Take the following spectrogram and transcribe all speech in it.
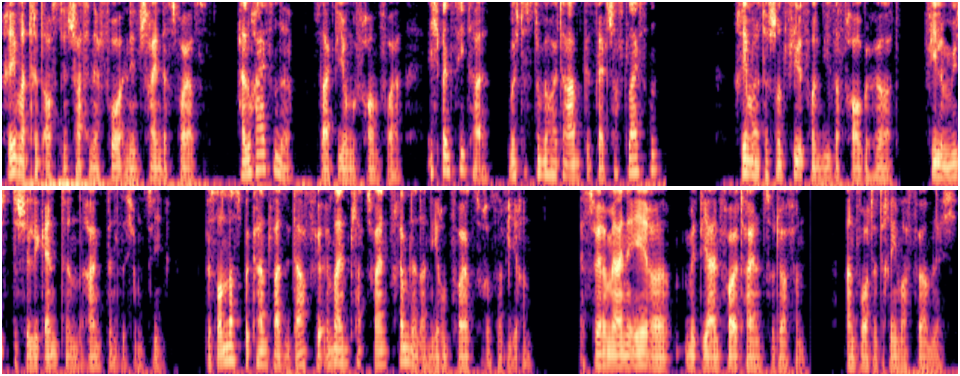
Rema tritt aus den Schatten hervor in den Schein des Feuers. Hallo Reisende, sagt die junge Frau im Feuer. Ich bin Zital. Möchtest du mir heute Abend Gesellschaft leisten? Rema hatte schon viel von dieser Frau gehört. Viele mystische Legenden rankten sich um sie. Besonders bekannt war sie dafür, immer einen Platz für einen Fremden an ihrem Feuer zu reservieren. Es wäre mir eine Ehre, mit dir ein Feuer teilen zu dürfen, antwortet Rema förmlich.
